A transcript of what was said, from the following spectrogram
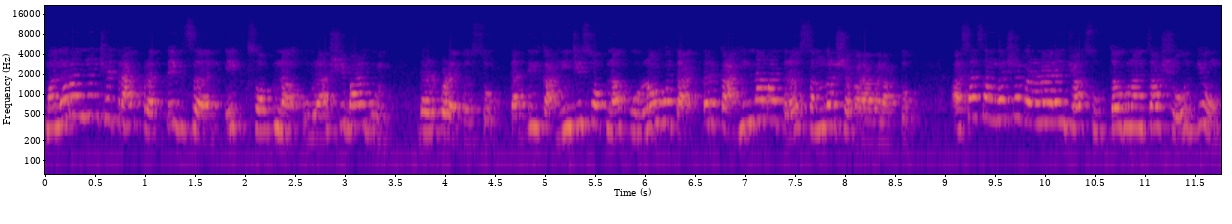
मनोरंजन क्षेत्रात प्रत्येक जण एक स्वप्न उराशी बाळगून धडपडत असतो. त्यातील काहींची स्वप्न पूर्ण होतात तर काहींना मात्र संघर्ष करावा लागतो. असा संघर्ष करणाऱ्यांच्या सुप्त गुणांचा शोध घेऊन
